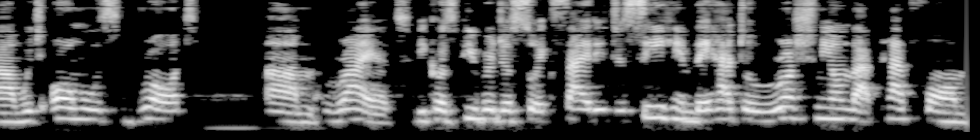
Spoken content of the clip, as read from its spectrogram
um, which almost brought, um, riot because people were just so excited to see him. They had to rush me on that platform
